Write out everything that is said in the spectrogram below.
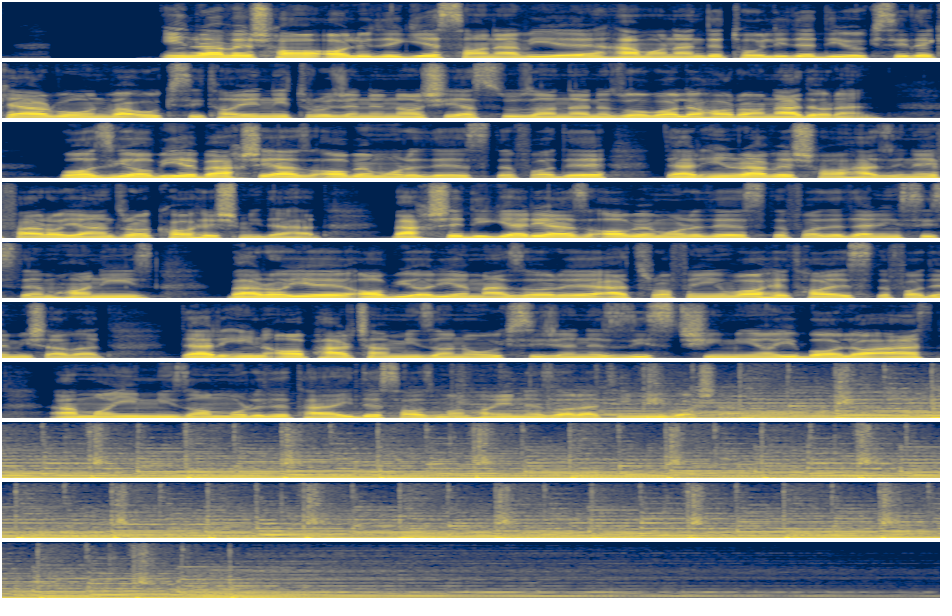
این روش ها آلودگی ثانویه همانند تولید دیوکسید کربن و اکسیدهای نیتروژن ناشی از سوزاندن زباله ها را ندارند. بازیابی بخشی از آب مورد استفاده در این روش ها هزینه فرایند را کاهش می دهد. بخش دیگری از آب مورد استفاده در این سیستم ها نیز برای آبیاری مزارع اطراف این واحدها استفاده می شود. در این آب هرچند میزان اکسیژن زیست شیمیایی بالا است اما این میزان مورد تایید سازمان های نظارتی می باشد.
